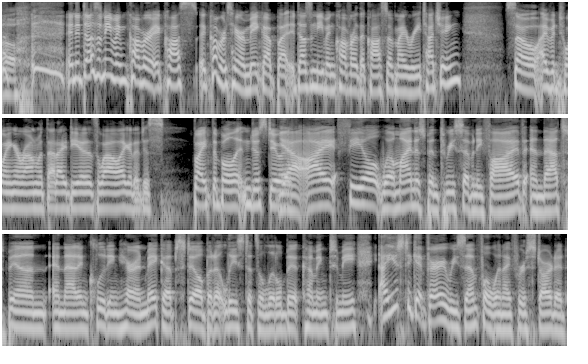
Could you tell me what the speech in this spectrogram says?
oh. and it doesn't even cover it costs it covers hair and makeup but it doesn't even cover the cost of my retouching. So I've been toying around with that idea as well. I got to just bite the bullet and just do it. Yeah, I feel well. Mine has been three seventy five, and that's been and that including hair and makeup still, but at least it's a little bit coming to me. I used to get very resentful when I first started,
